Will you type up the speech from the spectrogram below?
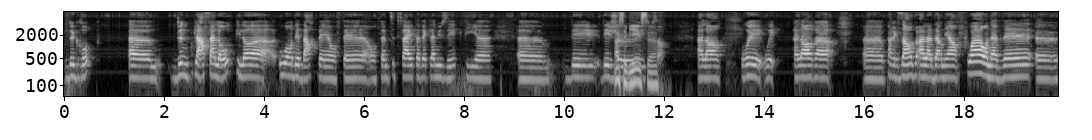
de groupe euh, d'une place à l'autre. Puis là, où on débarque, ben, on fait, on fait une petite fête avec la musique, puis euh, euh, des, des jeux. Ah, c'est bien et ça. tout ça. Alors, oui, oui. Alors, euh, euh, par exemple, à la dernière fois, on avait euh,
